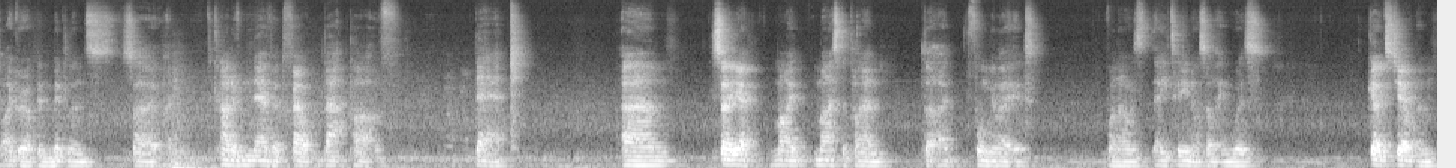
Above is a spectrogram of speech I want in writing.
but I grew up in the Midlands, so I kind of never felt that part of there. Um, so yeah, my master plan that I formulated when I was 18 or something was go to Cheltenham,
